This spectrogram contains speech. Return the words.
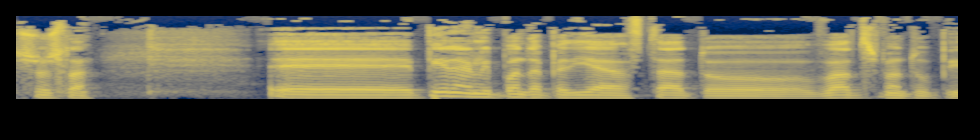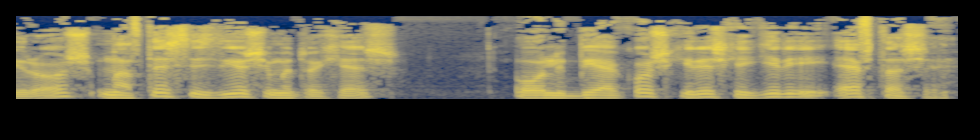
σωστά. Ε, πήραν λοιπόν τα παιδιά αυτά το βάπτισμα του πυρός. Με αυτές τις δύο συμμετοχές ο Ολυμπιακός κυρίες και κύριοι έφτασε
